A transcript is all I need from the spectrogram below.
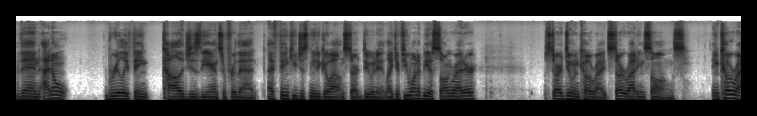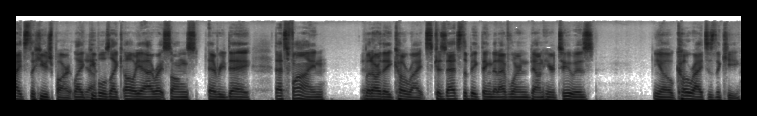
then i don't really think college is the answer for that i think you just need to go out and start doing it like if you want to be a songwriter start doing co-writes, start writing songs. And co-writes the huge part. Like Yeah. people's like, oh yeah, I write songs every day. That's fine, but are they co-writes? Because that's the big thing that I've learned down here too. Is you know, co-writes is the key.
